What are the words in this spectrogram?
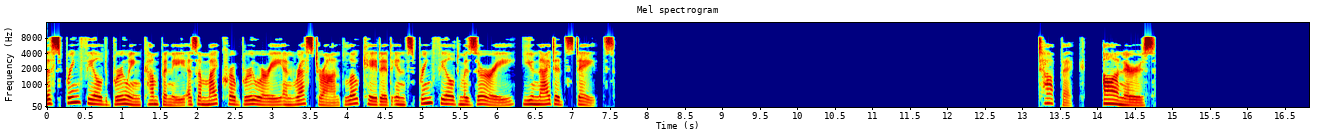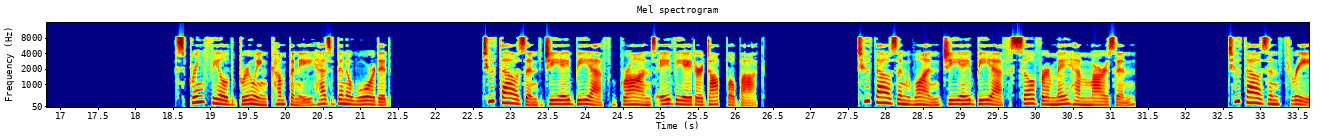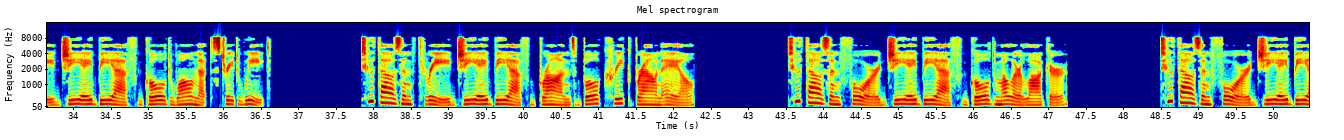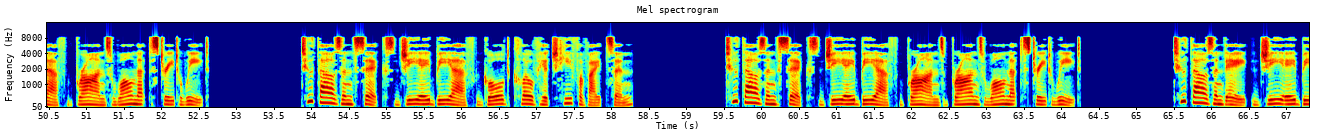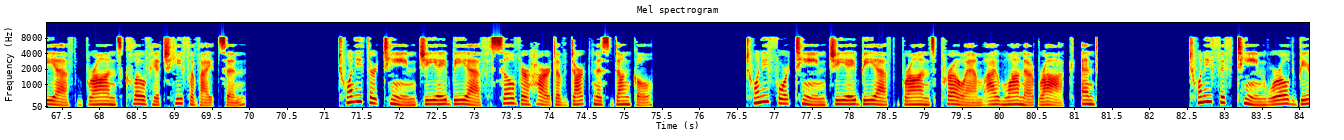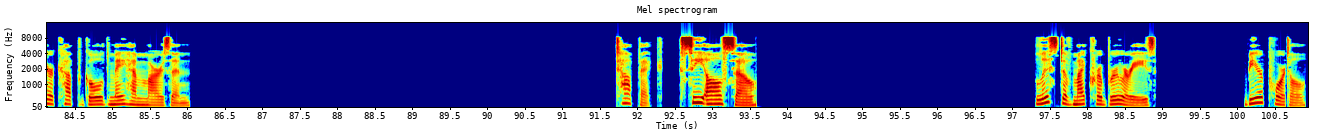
The Springfield Brewing Company is a microbrewery and restaurant located in Springfield, Missouri, United States. Honors Springfield Brewing Company has been awarded 2000 GABF Bronze Aviator Doppelbock 2001 GABF Silver Mayhem Marzen. 2003 GABF Gold Walnut Street Wheat. 2003 GABF Bronze Bull Creek Brown Ale. 2004 GABF Gold Muller Lager. 2004 GABF Bronze Walnut Street Wheat 2006 GABF Gold Klovhich Hefeweizen. 2006 GABF Bronze Bronze Walnut Street Wheat. 2008 GABF Bronze Klovhich Hefeweizen. 2013 GABF Silver Heart of Darkness Dunkel. 2014 GABF Bronze Pro-Am I Wanna Rock, and 2015 World Beer Cup Gold Mayhem Marzen. See also. List of microbreweries. Beer portal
